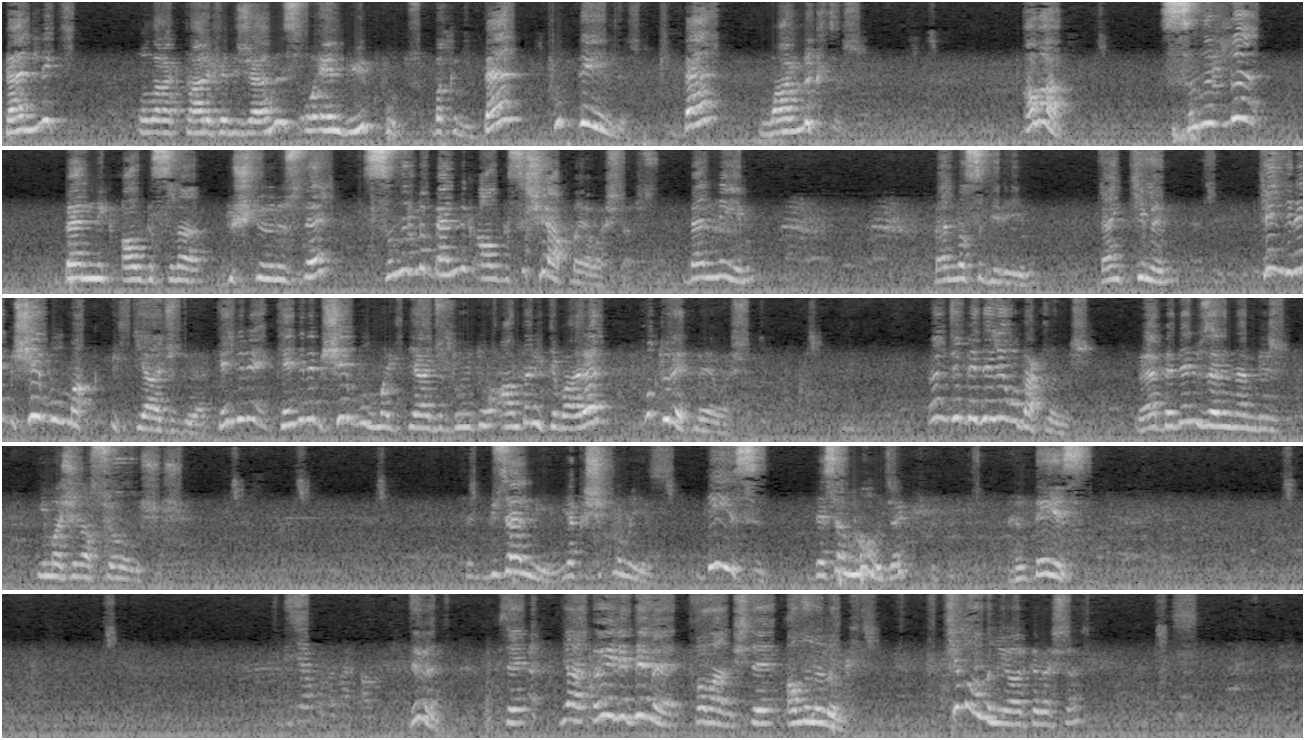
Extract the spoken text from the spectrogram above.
Benlik olarak tarif edeceğimiz o en büyük put. Bakın ben put değildir. Ben varlıktır. Ama sınırlı benlik algısına düştüğünüzde sınırlı benlik algısı şey yapmaya başlar. Ben neyim? Ben nasıl biriyim? Ben kimim? Kendine bir şey bulmak ihtiyacı duyar. Kendine kendine bir şey bulma ihtiyacı duyduğu andan itibaren put üretmeye başlar. Önce bedene odaklanır veya beden üzerinden bir imajinasyon oluşur. Güzel miyim? Yakışıklı mıyım? Değilsin. Desem ne olacak? Değilsin. Değil mi? İşte ya öyle deme falan işte alınırım. Kim alınıyor arkadaşlar?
